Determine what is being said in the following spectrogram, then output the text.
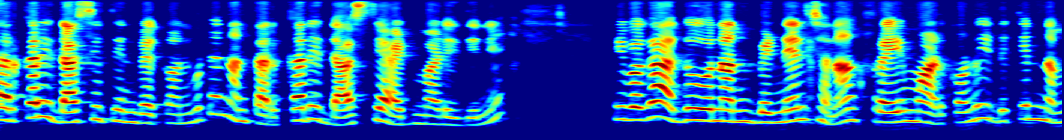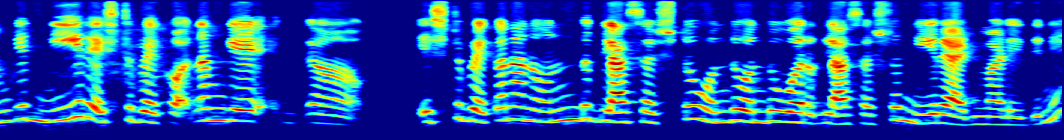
ತರಕಾರಿ ಜಾಸ್ತಿ ತಿನ್ಬೇಕು ಅಂದ್ಬಿಟ್ಟು ನಾನು ತರಕಾರಿ ಜಾಸ್ತಿ ಆ್ಯಡ್ ಮಾಡಿದ್ದೀನಿ. ಇವಾಗ ಅದು ನಾನು ಬೆಣ್ಣೆಲಿ ಚೆನ್ನಾಗಿ ಫ್ರೈ ಮಾಡ್ಕೊಂಡು ಇದಕ್ಕೆ ನಮಗೆ ನೀರು ಎಷ್ಟು ಬೇಕೋ, ನಮಗೆ ಎಷ್ಟು ಬೇಕೋ ನಾನು ಒಂದು ಗ್ಲಾಸ್ ಅಷ್ಟು ಒಂದು, ಒಂದೂವರೆ ಗ್ಲಾಸ್ ಅಷ್ಟು ನೀರು ಆ್ಯಡ್ ಮಾಡಿದ್ದೀನಿ.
